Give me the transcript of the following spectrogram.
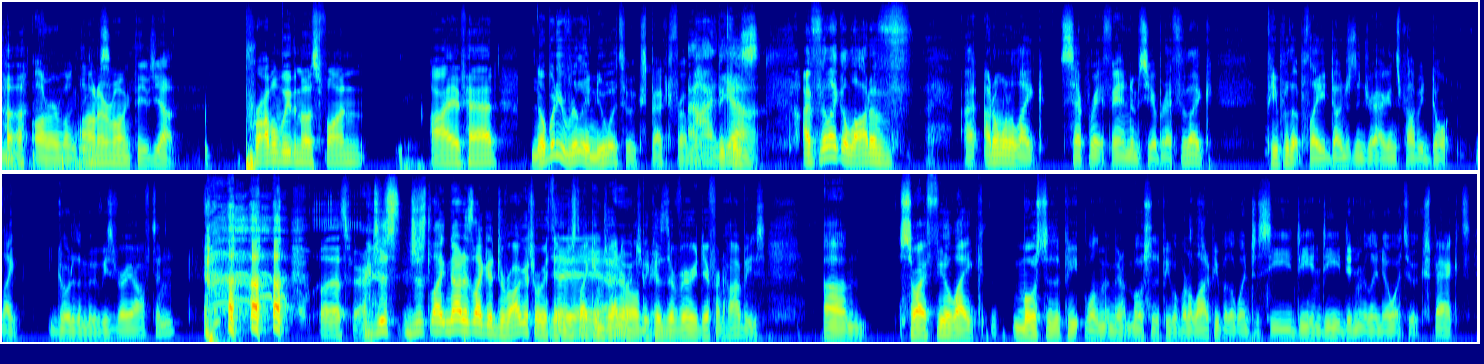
uh, Honor Among Thieves. Honor Among Thieves. Yeah. Probably the most fun I've had. Nobody really knew what to expect from it Ah, yeah. because I feel like a lot of I, I don't want to like separate fandoms here, but I feel like people that play Dungeons and Dragons probably don't like go to the movies very often. well, that's fair. just just like not as like a derogatory thing, Yeah, just yeah, like yeah, in general because mean. they're very different hobbies. Um, so I feel like most of the people, well, maybe not most of the people, but a lot of people that went to see D and D didn't really know what to expect,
